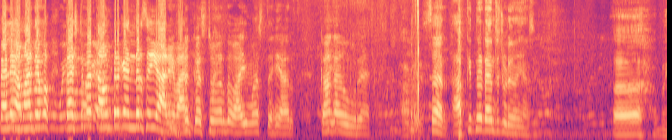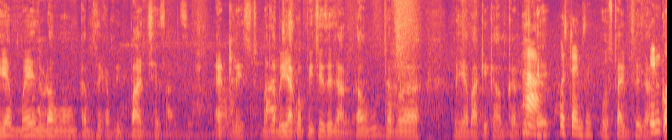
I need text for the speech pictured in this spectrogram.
पहले हमारे देखो कस्टमर काउंटर के अंदर से ही आ रहे हैं कस्टमर तो भाई मस्त है यार। कहाँ कहाँ घूम रहे हैं? सर आप कितने टाइम से जुड़े हुए हैं यहाँ से? भैया मैं जुड़ा हुआ हूँ कम से कम भी पाँच छः साल से एटलीस्ट मतलब भैया को पीछे से जानता हूँ। जब भैया बाकी काम करते हाँ थे। उस टाइम से। उस टाइम से इनको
